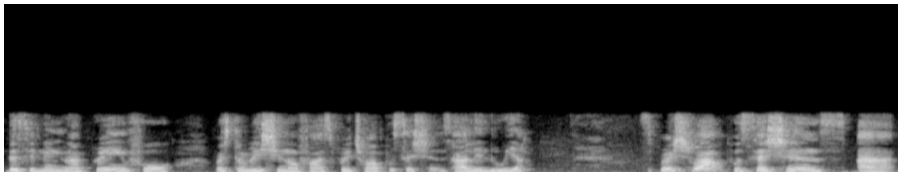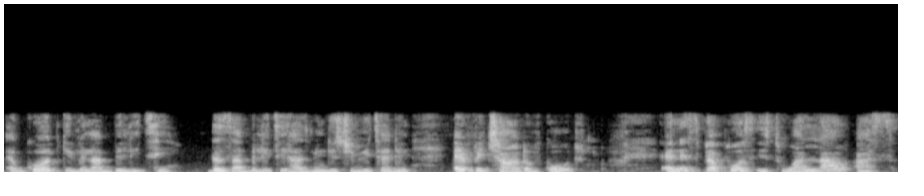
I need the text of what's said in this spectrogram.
this evening we are praying for restoration of our spiritual possessions. Hallelujah. Spiritual possessions are a God given ability. This ability has been distributed in every child of God. And its purpose is to allow us,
